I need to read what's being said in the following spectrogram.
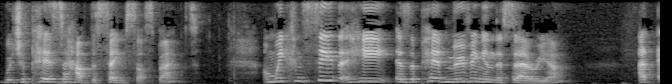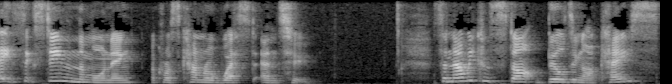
which appears to have the same suspect. And we can see that he has appeared moving in this area at 8.16 in the morning across camera west N2. So now we can start building our case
